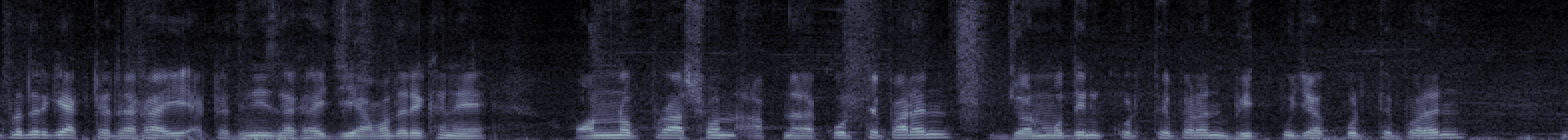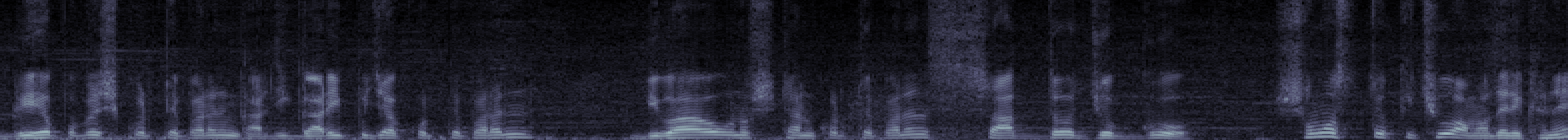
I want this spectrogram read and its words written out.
আপনাদেরকে একটা দেখাই, একটা জিনিস দেখাই যে আমাদের এখানে অন্নপ্রাশন আপনারা করতে পারেন, জন্মদিন করতে পারেন, ভিত পূজা করতে পারেন, গৃহপ্রবেশ করতে পারেন, গাড়ি গাড়ি পূজা করতে পারেন, বিবাহ অনুষ্ঠান করতে পারেন, শ্রাদ্ধ, যজ্ঞ, সমস্ত কিছু আমাদের এখানে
